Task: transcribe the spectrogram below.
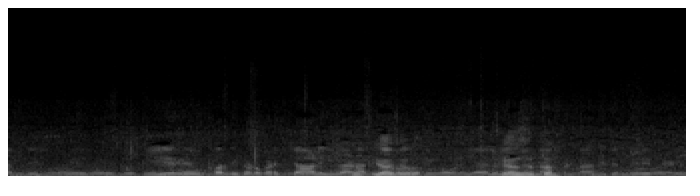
ਹਾਂਜੀ ਇਹ ਇਹਦੇ ਉੱਪਰ ਦੀ ਘੱਟੋ ਘੱਟ 40 ਵੈਨਾਂ ਦੀ? ਕ੍ਰੋਸਿੰਗ ਹੋਣੀ ਹੈ ਅਗਲੇ ਦਿੱਤਾ? ਪਿੰਡਾਂ ਦੀ ਤੇ ਮੇਰੇ ਪਿੰਡ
